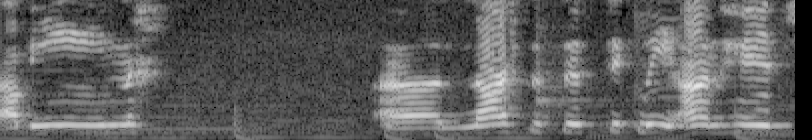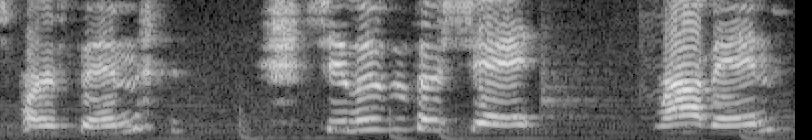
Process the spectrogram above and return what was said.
uh, being a narcissistically unhinged person. she loses her shit. Robin,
